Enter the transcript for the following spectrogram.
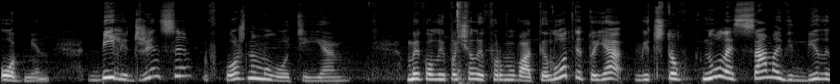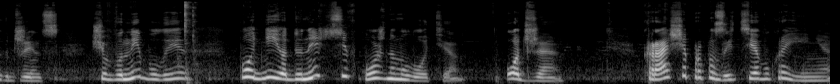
обмін. Білі джинси в кожному лоті є. Ми, коли почали формувати лоти, то я відштовхнулася саме від білих джинс, щоб вони були по одній одиничці в кожному лоті. Отже, краща пропозиція в Україні.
